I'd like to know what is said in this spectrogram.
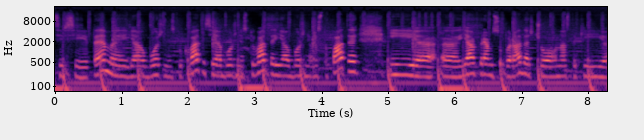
ці всі теми. Я обожнюю спілкуватися, я обожнюю співати, я обожнюю виступати. І е, я прям супер рада, що у нас такий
